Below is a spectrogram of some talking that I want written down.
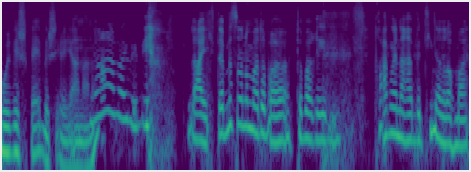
cool wie Schwäbisch, Iliana, ne? Ja, weiß ich nicht. Vielleicht. Da müssen wir nochmal drüber, drüber reden. Fragen wir nachher Bettina nochmal.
